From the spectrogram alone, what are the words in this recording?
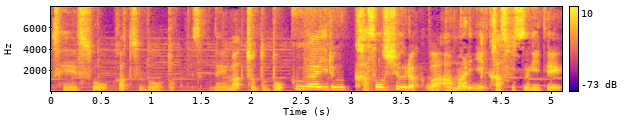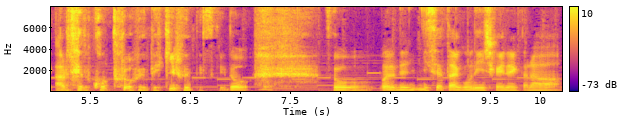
清掃活動とかですかね。まあちょっと僕がいる過疎集落はあまりに過疎すぎてある程度コントロールできるんですけど、そう、まあね、2世帯5人しかいないから、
